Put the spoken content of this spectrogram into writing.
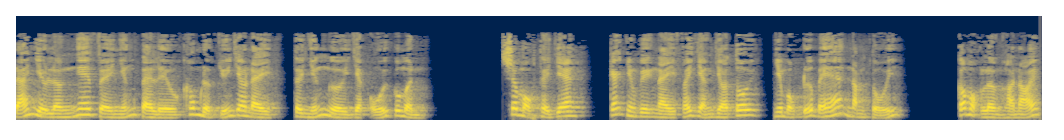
đã nhiều lần nghe về những tài liệu không được chuyển giao này từ những người giặt ủi của mình. Sau một thời gian, các nhân viên này phải dặn dò tôi như một đứa bé 5 tuổi. Có một lần họ nói,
